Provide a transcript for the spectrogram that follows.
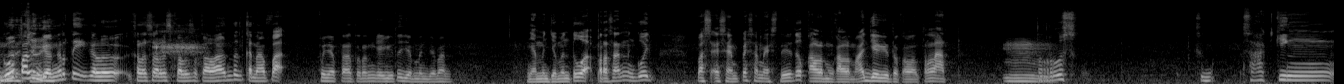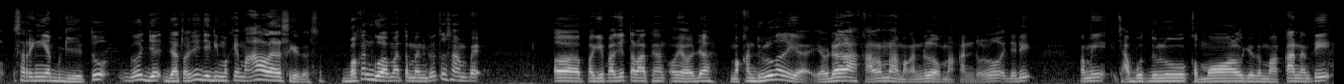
gue paling nggak ngerti kalau kalau soal sekolah-sekolahan tuh kenapa punya peraturan kayak gitu zaman-zaman zaman-zaman tua perasaan gue pas SMP sama SD tuh kalem-kalem aja gitu kalau telat. Hmm. terus saking seringnya begitu gue jatuhnya jadi makin males gitu. Bahkan gue sama temen gue tuh sampai eh, pagi-pagi telat kan oh ya udah makan dulu kali ya. Ya udahlah kalem lah makan dulu. Makan dulu. Jadi kami cabut dulu ke mall gitu makan. Nanti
